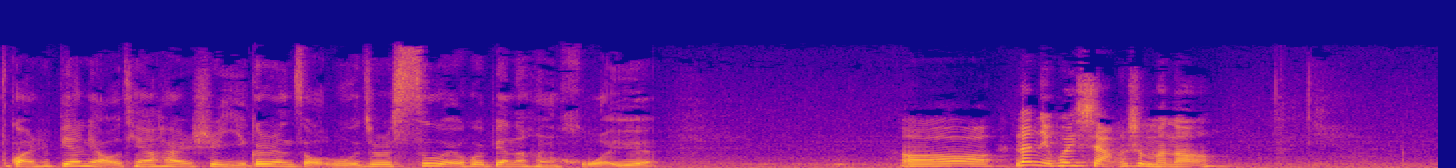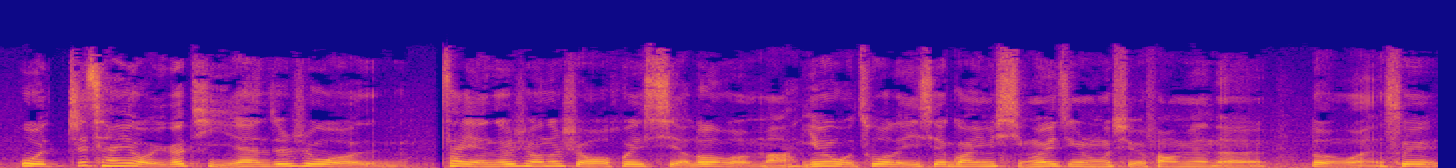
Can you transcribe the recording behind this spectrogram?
不管是边聊天还是一个人走路，就是思维会变得很活跃。哦，那你会想什么呢？我之前有一个体验，就是我在研究生的时候会写论文嘛，因为我做了一些关于行为金融学方面的论文，所以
